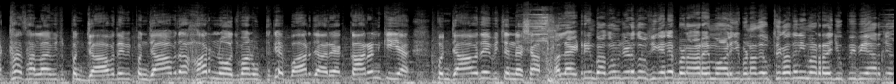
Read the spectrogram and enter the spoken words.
8 ਸਾਲਾਂ ਵਿੱਚ ਪੰਜਾਬ ਦੇ ਵੀ ਪੰਜਾਬ ਦਾ ਹਰ ਨੌਜਵਾਨ ਉੱਠ ਕੇ ਬਾਹਰ ਜਾ ਰਿਹਾ। ਕਾਰਨ ਕੀ ਹੈ? ਪੰਜਾਬ ਦੇ ਵਿੱਚ ਨਸ਼ਾ। ਲੈਟਰਿੰਗ ਬਾਥਰੂਮ ਜਿਹੜੇ ਤੁਸੀਂ ਕਹਿੰਦੇ ਬਣਾ ਰਹੇ ਮੋਹਾਲੀ 'ਚ ਬਣਾ ਦੇ ਉੱਥੇ ਕਾਹਦੇ ਨਹੀਂ ਬਣ ਰਹੇ ਯੂਪੀ ਬਿਹਾਰ 'ਚ?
